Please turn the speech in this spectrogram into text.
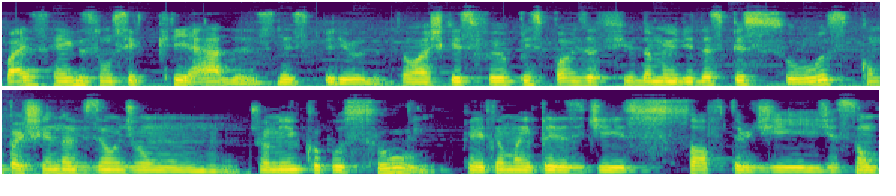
quais regras vão ser criadas nesse período. Então acho que esse foi o principal desafio da maioria das pessoas, compartilhando a visão de um, de um amigo que eu possuo, que ele tem uma empresa de software de gestão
